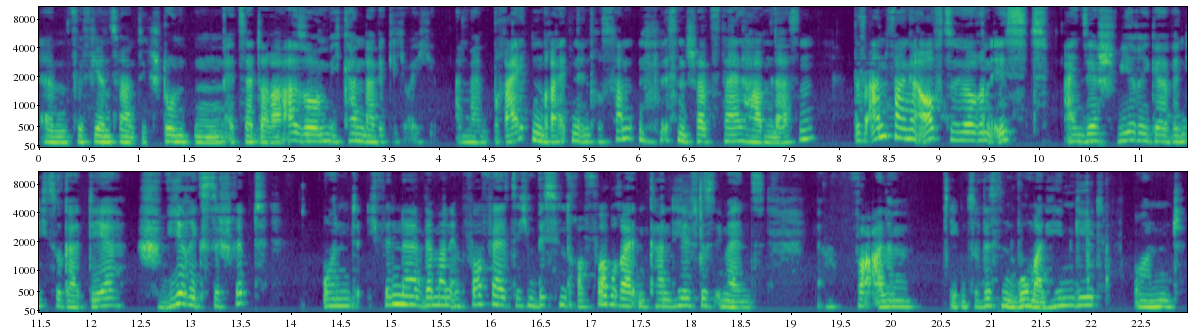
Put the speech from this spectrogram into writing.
ähm, für 24 Stunden etc. Also ich kann da wirklich euch an meinem breiten, breiten, interessanten Wissensschatz teilhaben lassen. Das Anfangen aufzuhören ist ein sehr schwieriger, wenn nicht sogar der schwierigste Schritt. Und ich finde, wenn man im Vorfeld sich ein bisschen darauf vorbereiten kann, hilft es immens ja, vor allem eben zu wissen, wo man hingeht und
